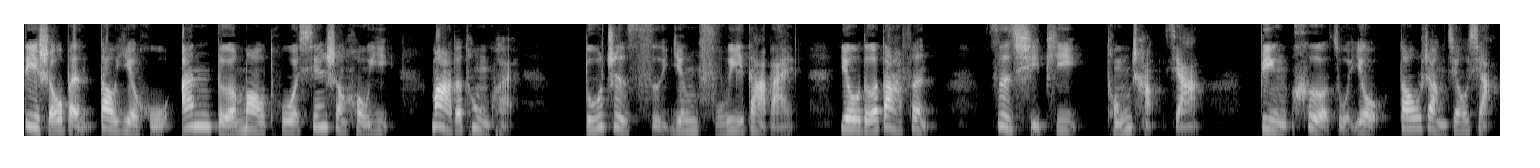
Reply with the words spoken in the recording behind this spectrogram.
帝守本道业湖，安得冒托先圣后裔？”骂得痛快，独至此应服役大白。有德大愤，自起劈同场颊，并喝左右刀杖交下。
